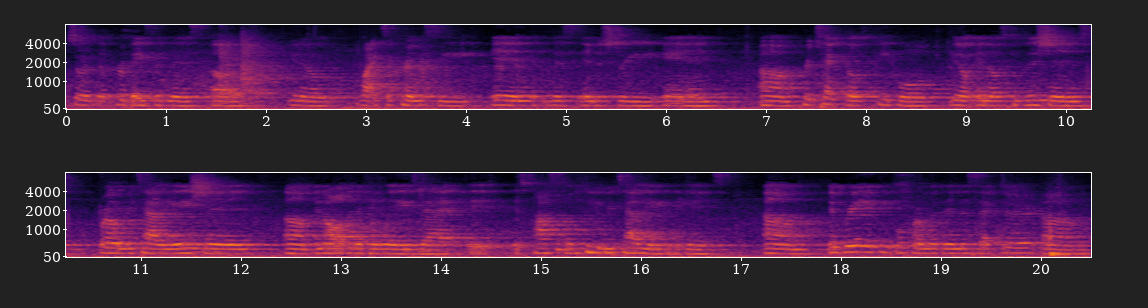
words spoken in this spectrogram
sort of the pervasiveness of you know white supremacy in this industry and um, protect those people you know in those positions from retaliation um, in all the different ways that it is possible to be retaliated against um, and bringing people from within the sector. Um,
